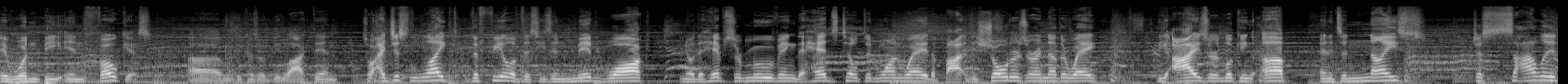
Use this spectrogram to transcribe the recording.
it wouldn't be in focus um, because it would be locked in. So I just liked the feel of this. He's in mid walk. You know, the hips are moving, the head's tilted one way, the the shoulders are another way, the eyes are looking up, and it's a nice, just solid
